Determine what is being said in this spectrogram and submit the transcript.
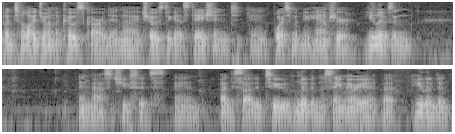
But until I joined the Coast Guard and I chose to get stationed in Portsmouth, New Hampshire, he lives in in Massachusetts, and I decided to live in the same area that he lived in.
